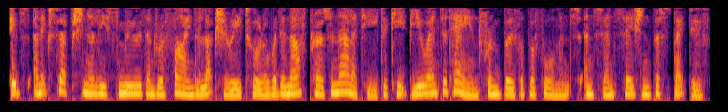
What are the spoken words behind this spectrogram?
It's an exceptionally smooth and refined luxury tourer with enough personality to keep you entertained from both a performance and sensation perspective.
